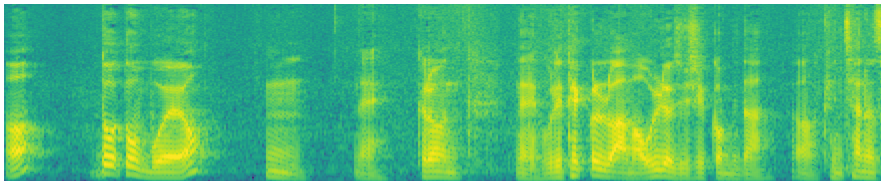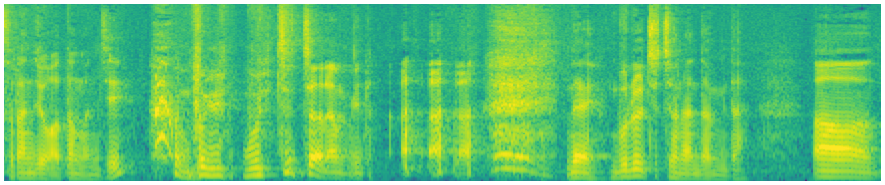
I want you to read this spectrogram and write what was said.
어? 또, 또 뭐예요? 음, 네. 그런, 네, 우리 댓글로 아마 올려주실 겁니다. 어, 괜찮은 술안주가 어떤 건지. 물, 물 추천합니다. 네, 물을 추천한답니다. 어,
